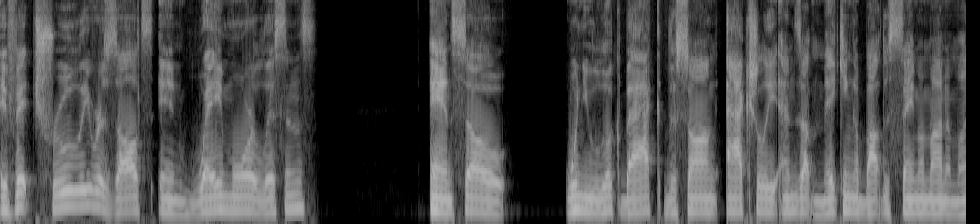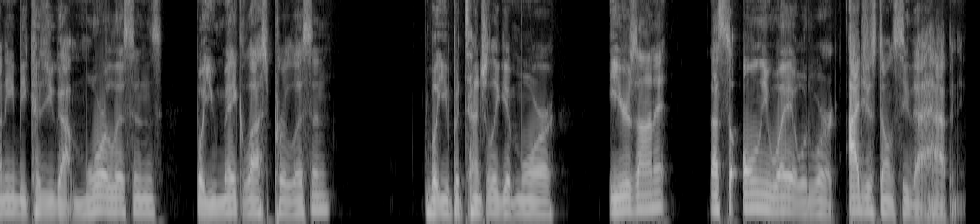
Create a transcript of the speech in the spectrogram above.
if it truly results in way more listens, and so when you look back, the song actually ends up making about the same amount of money because you got more listens, but you make less per listen, but you potentially get more ears on it. That's the only way it would work. I just don't see that happening.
